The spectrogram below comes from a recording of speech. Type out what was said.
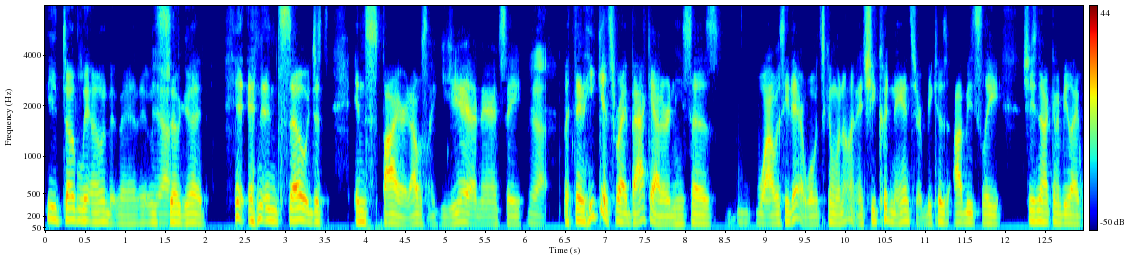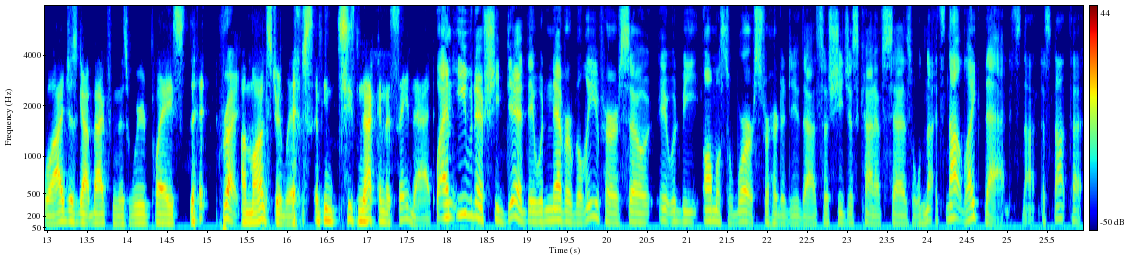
he totally owned it, man. It was Yeah. so good. And, and so just inspired. I was like, yeah, Nancy. Yeah. But then he gets right back at her and he says, Why was he there? What's going on? And she couldn't answer because obviously she's not going to be like, Well, I just got back from this weird place that Right. a monster lives. I mean, she's not going to say that. Well, and even if she did, they would never believe her. So it would be almost worse for her to do that. So she just kind of says, "Well, no, it's not like that. It's not. It's not that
